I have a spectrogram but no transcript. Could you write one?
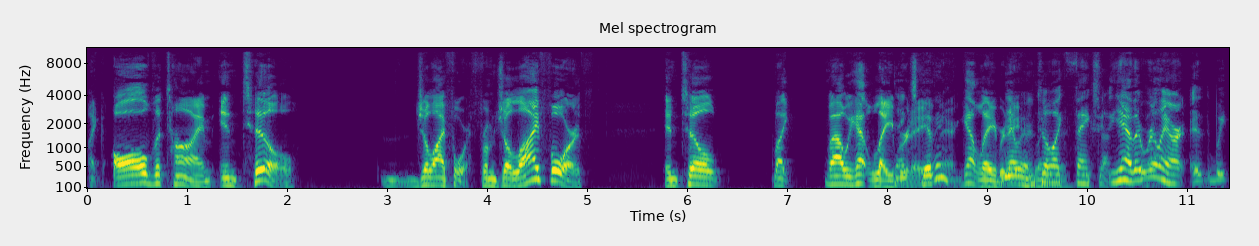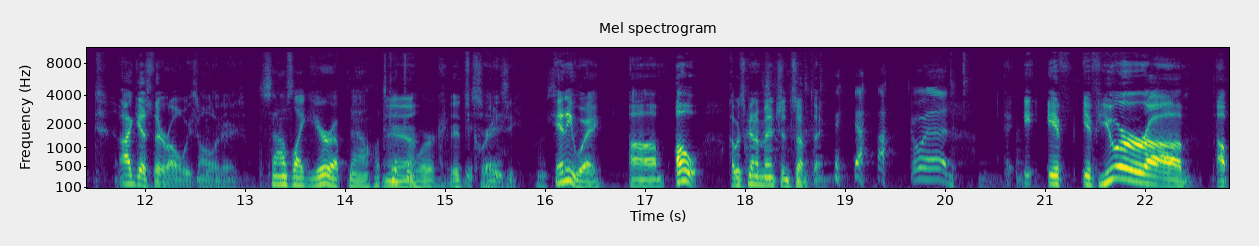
like all the time until July 4th. From July 4th until well, we got Labor Day. Thanksgiving? There. You got Labor Day until Labor like. Thanksgiving. Yeah, there really aren't. We I guess they're always holidays. Sounds like Europe now. Let's get to work. It's crazy. Anyway, um, oh, I was going to mention something. yeah, Go ahead. if if you're uh, a,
